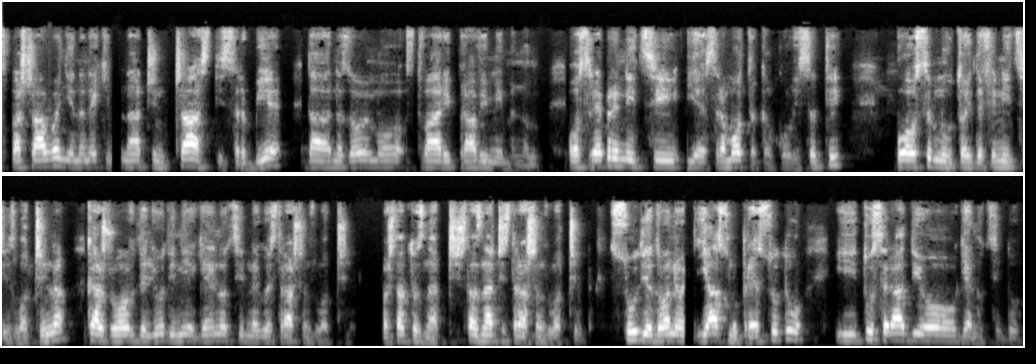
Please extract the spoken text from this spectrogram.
spašavanje na neki način časti Srbije, da nazovemo stvari pravim imenom. O Srebrenici je sramota kalkulisati, posebno u toj definiciji zločina. Kažu ovde ljudi nije genocid, nego je strašan zločin. Pa šta to znači? Šta znači strašan zločin? Sud je doneo jasnu presudu i tu se radi o genocidu.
